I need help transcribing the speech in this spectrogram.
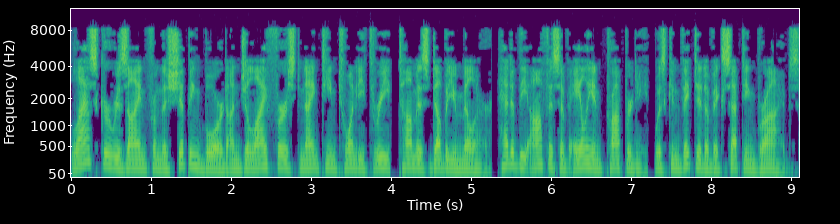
Lasker resigned from the shipping board on July 1, 1923. Thomas W. Miller, head of the Office of Alien Property, was convicted of accepting bribes.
